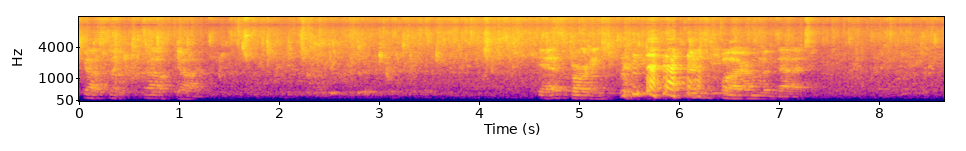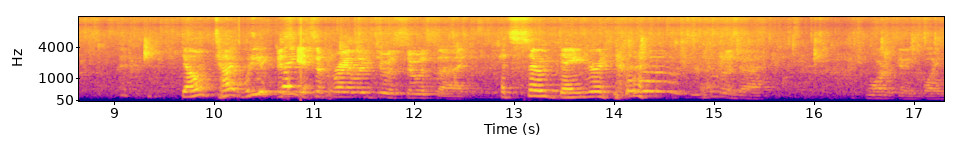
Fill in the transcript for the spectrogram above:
Disgusting. Oh god. Yeah, it's burning. There's a fire. I'm gonna die. Don't touch. What do you think? it's a prelude to a suicide. It's so dangerous. I'm gonna die. This water's getting quite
